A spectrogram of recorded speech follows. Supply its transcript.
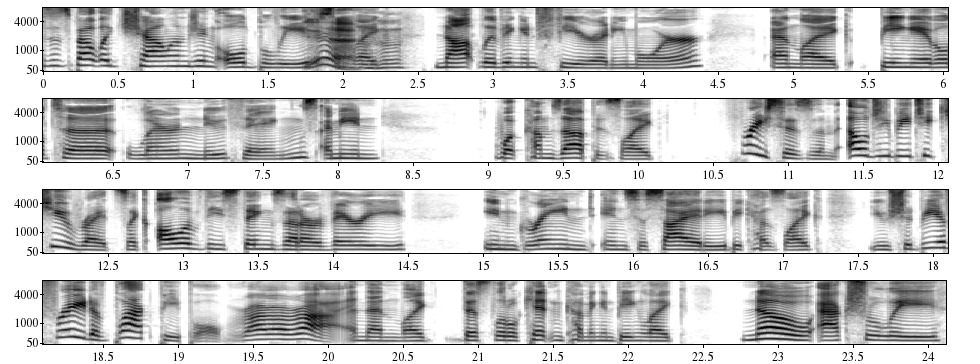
Because it's about like challenging old beliefs Yeah. and like Mhm. not living in fear anymore and like being able to learn new things. I mean, what comes up is like racism, LGBTQ rights, like all of these things that are very ingrained in society because like you should be afraid of black people, rah rah rah. And then like this little kitten coming and being like, no, actually,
